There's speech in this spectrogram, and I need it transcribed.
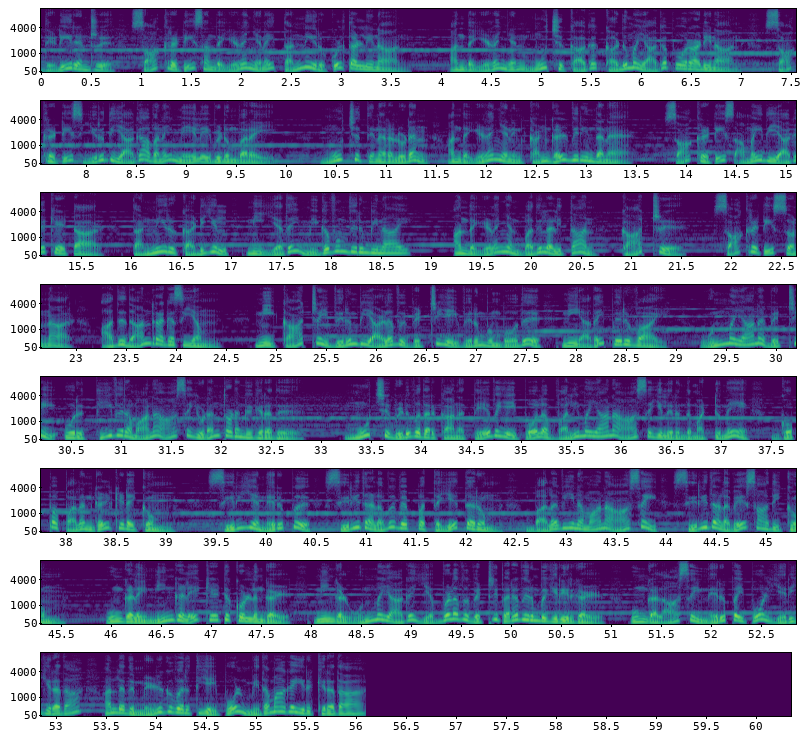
திடீரென்று சாக்ரட்டிஸ் அந்த இளைஞனை தண்ணீருக்குள் தள்ளினான். அந்த இளைஞன் மூச்சுக்காக கடுமையாக போராடினான். சாக்ரட்டிஸ் இறுதியாக அவனை மேலே விடும் வரை. மூச்சு திணறலுடன் அந்த இளைஞனின் கண்கள் விரிந்தன. சாக்ரட்டிஸ் அமைதியாக கேட்டார் தண்ணீருக்கு அடியில் நீ எதை மிகவும் விரும்பினாய்? அந்த இளைஞன் பதிலளித்தான் காற்று. சாக்ரட்டிஸ் சொன்னார் அதுதான் ரகசியம். நீ காற்றை விரும்பிய அளவு வெற்றியை விரும்பும்போது நீ அதை பெறுவாய். உண்மையான வெற்றி ஒரு தீவிரமான ஆசையுடன் தொடங்குகிறது. மூச்சு விடுவதற்கான தேவையைப் போல வலிமையான ஆசையிலிருந்து மட்டுமே கொப்ப பலன்கள் கிடைக்கும். சிறிய நெருப்பு சிறிதளவு வெப்பத்தையே தரும். பலவீனமான ஆசை சிறிதளவே சாதிக்கும். உங்களை நீங்களே கேட்டுக்கொள்ளுங்கள். நீங்கள் உண்மையாக எவ்வளவு வெற்றி பெற விரும்புகிறீர்கள்? உங்கள் ஆசை நெருப்பைப் போல் எரிகிறதா அல்லது மெழுகுவர்த்தியைப் போல் மிதமாக இருக்கிறதா?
